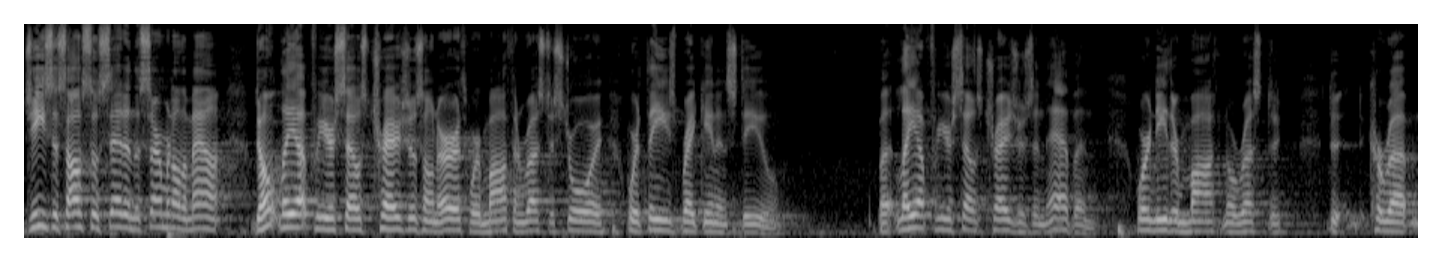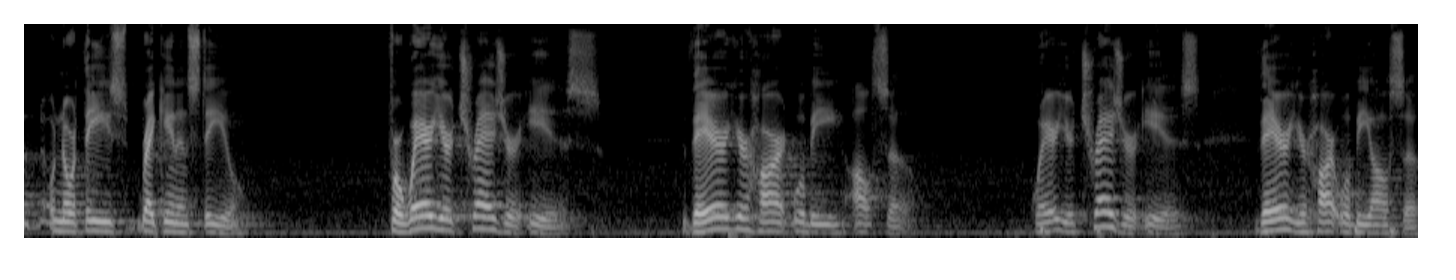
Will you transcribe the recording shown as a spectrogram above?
Jesus also said in the Sermon on the Mount, Don't lay up for yourselves treasures on earth where moth and rust destroy, where thieves break in and steal. But lay up for yourselves treasures in heaven where neither moth nor rust corrupt nor thieves break in and steal. For where your treasure is, there your heart will be also. Where your treasure is, there your heart will be also.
